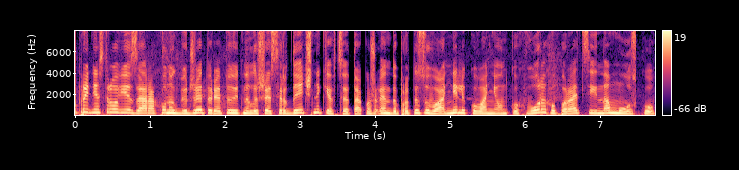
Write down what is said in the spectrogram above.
У Придністров'ї за рахунок бюджету рятують не лише сердечників, це також ендопротезування, лікування онкохворих, операції на мозку.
